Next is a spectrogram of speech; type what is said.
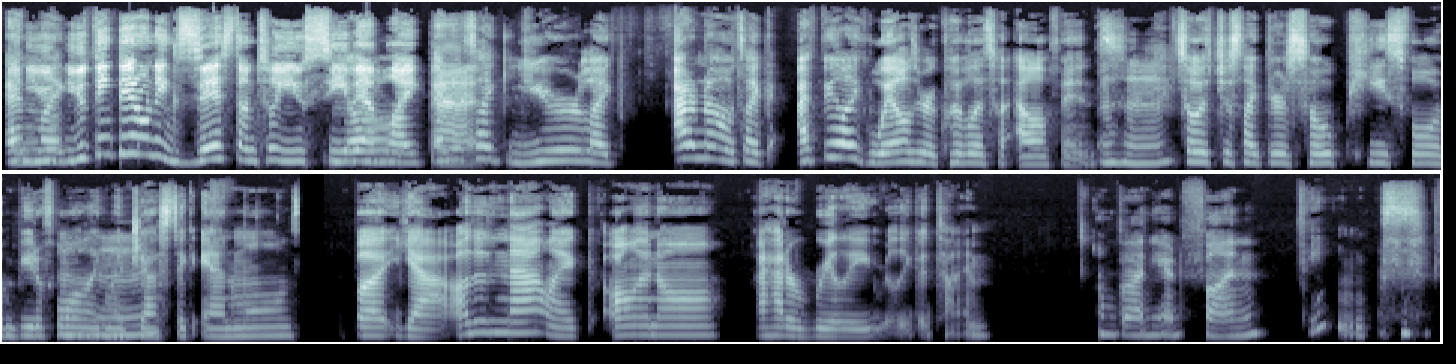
and, you like, you think they don't exist until you see them like that. And it's like you're like I don't know. It's like I feel like whales are equivalent to elephants. Mhm. So it's just like they're so peaceful and beautiful and like Mhm. majestic animals. But yeah, other than that, like all in all, I had a really really good time. I'm glad you had fun. Thanks.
